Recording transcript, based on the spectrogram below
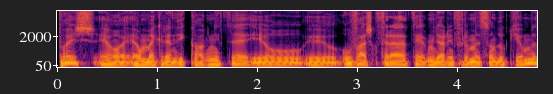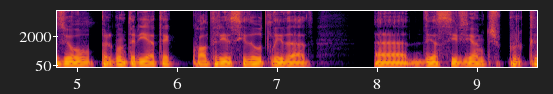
Pois, é, é uma grande incógnita. Eu, eu, o Vasco terá até melhor informação do que eu, mas eu perguntaria até qual teria sido a utilidade uh, desses eventos, porque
